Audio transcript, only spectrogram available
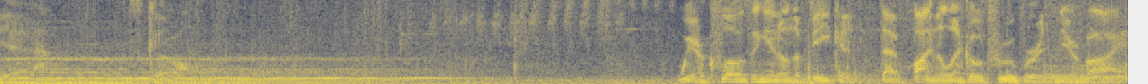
Yeah, let's go. We are closing in on the beacon. That final Echo Trooper is nearby.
